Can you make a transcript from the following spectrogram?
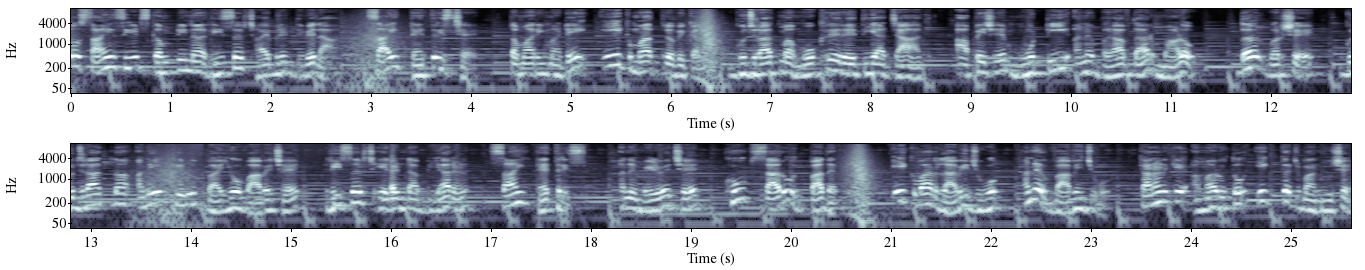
તો સાઈ સીડ્સ કંપનીના રિસર્ચ હાઇબ્રિડ દિવેલા સાઈ તેત્રીસ છે. તમારી માટે એકમાત્ર વિકલ્પ. ગુજરાતમાં મોખરે રહેતી આ જાત આપે છે મોટી અને ભરાવદાર માળો. દર વર્ષે ગુજરાતના અનેક ખેડૂત ભાઈઓ વાવે છે રિસર્ચ એરંડા બિયારણ સાઈ તેત્રીસ અને મેળવે છે ખૂબ સારું ઉત્પાદન. એકવાર લાવી જુઓ અને વાવી જુઓ, કારણ કે અમારું તો એક જ માનવું છે.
